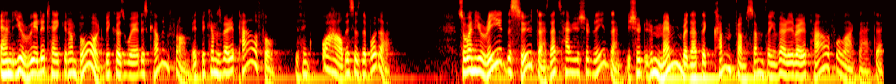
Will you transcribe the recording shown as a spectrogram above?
and you really take it on board because where it is coming from, it becomes very powerful. You think, wow, this is the Buddha. So when you read the suttas, that's how you should read them. You should remember that they come from something very, very powerful like that.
